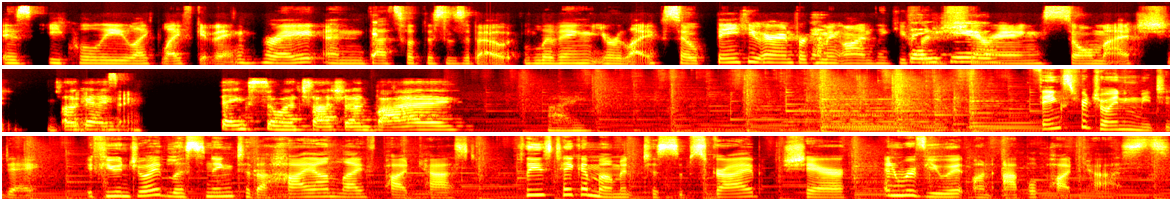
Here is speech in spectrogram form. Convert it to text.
is equally like life-giving, right? And that's what this is about, living your life. So thank you, Erin for coming on. Thank you thank for you. sharing so much. okay. Amazing. Thanks so much, Sasha. And bye. Bye. Thanks for joining me today. If you enjoyed listening to the High on Life podcast, please take a moment to subscribe, share, and review it on Apple Podcasts.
